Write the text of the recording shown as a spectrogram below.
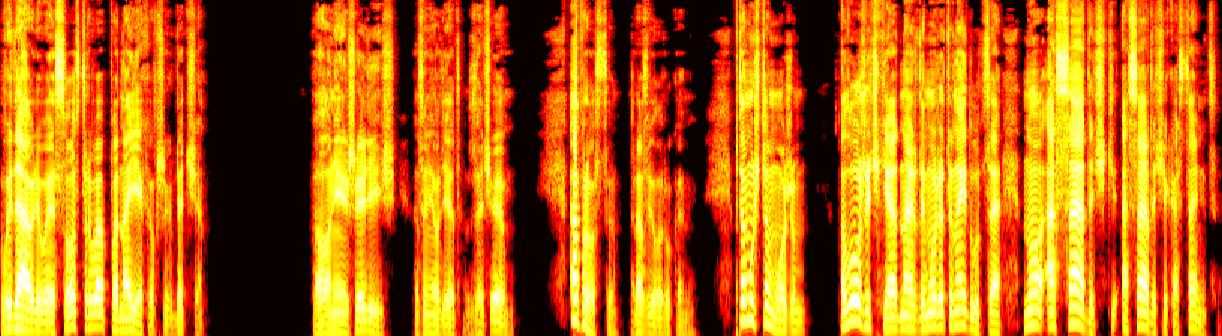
выдавливая с острова понаехавших датчан. — Полнейшая дичь, оценил дед. «Зачем?» «А просто», — развел руками. «Потому что можем. Ложечки однажды, может, и найдутся, но осадочки, осадочек останется.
